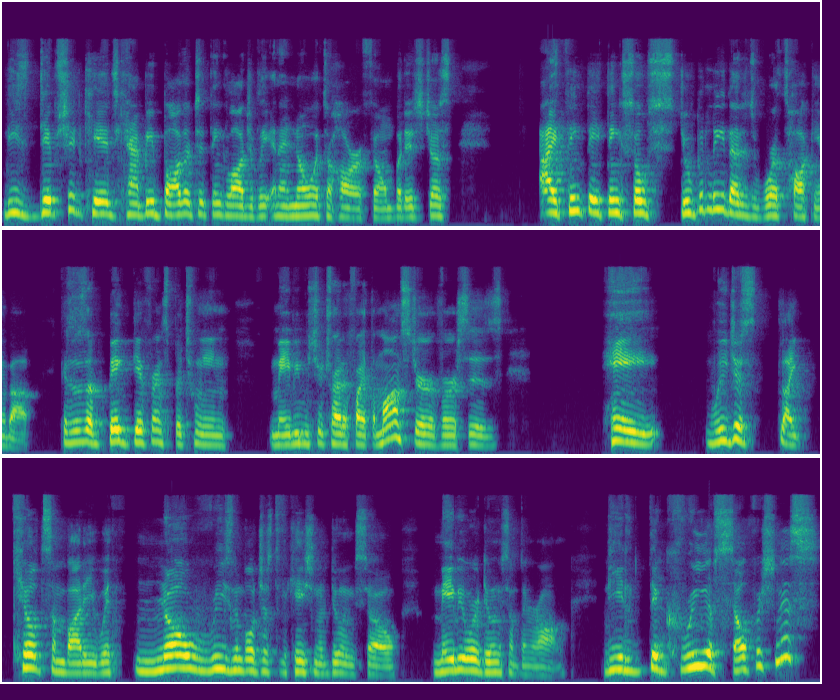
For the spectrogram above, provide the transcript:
these dipshit kids can't be bothered to think logically. And I know it's a horror film, but it's just, I think they think so stupidly that it's worth talking about. Because there's a big difference between maybe we should try to fight the monster versus, hey, we just like killed somebody with no reasonable justification of doing so. Maybe we're doing something wrong. The degree of selfishness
